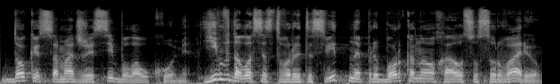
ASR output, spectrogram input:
доки сама GSC була у комі. Їм вдалося створити світ неприборканого хаосу Сурваріум,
